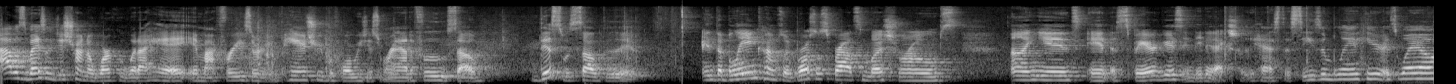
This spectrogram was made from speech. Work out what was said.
I was basically just trying to work with what I had in my freezer and pantry before we just ran out of food. So this was so good. And the blend comes with Brussels sprouts, mushrooms, onions, and asparagus. And then it actually has the season blend here as well.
